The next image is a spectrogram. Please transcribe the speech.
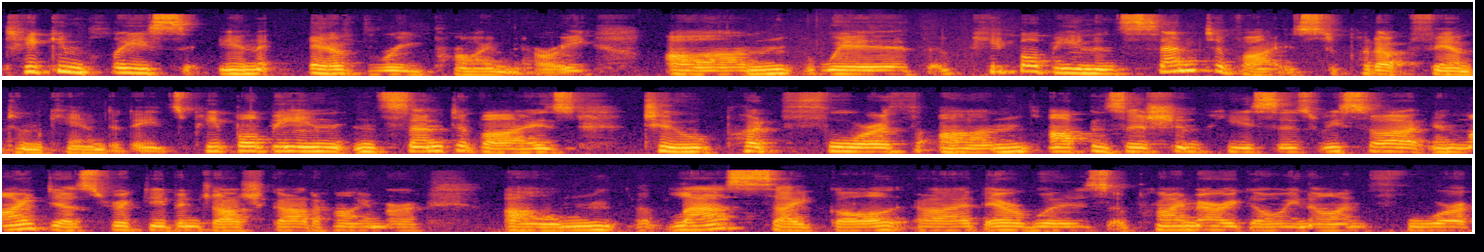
taking place in every primary um, with people being incentivized to put up phantom candidates, people being incentivized to put forth um, opposition pieces. We saw in my district, even Josh Gottheimer. Um, last cycle, uh, there was a primary going on for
